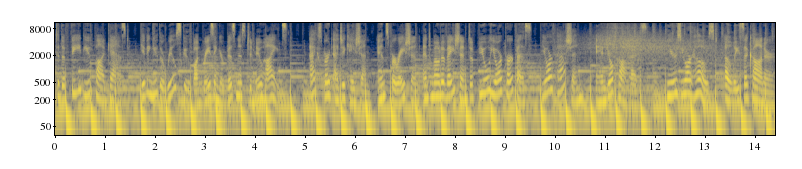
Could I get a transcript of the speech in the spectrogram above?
to the Feed You podcast, giving you the real scoop on raising your business to new heights. Expert education, inspiration, and motivation to fuel your purpose, your passion, and your profits. Here's your host, Elisa Connor.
